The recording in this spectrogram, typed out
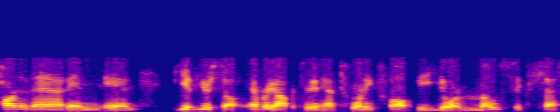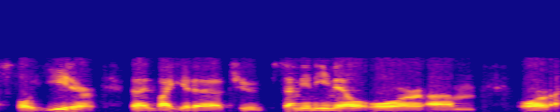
part of that and and give yourself every opportunity to have 2012 be your most successful year, then I invite you to to send me an email or um, or a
